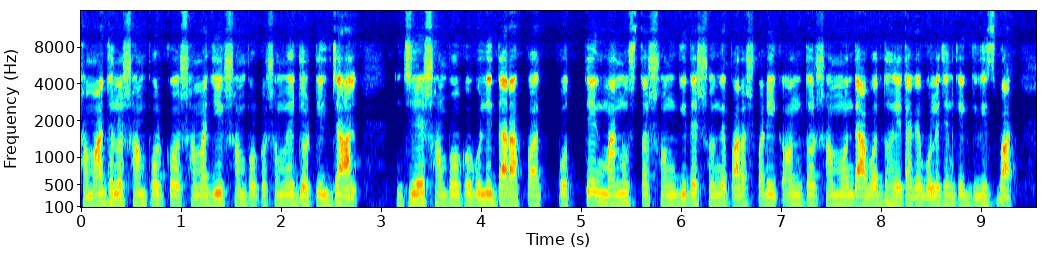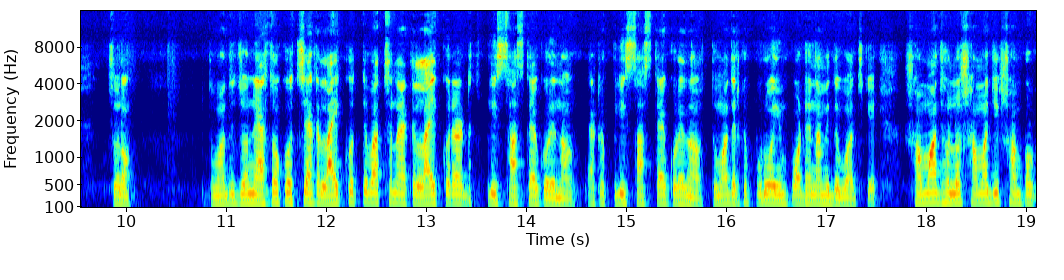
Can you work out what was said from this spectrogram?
সমাজ হলো সম্পর্ক, সামাজিক সম্পর্ক সমূহের জটিল জাল। যে সম্পর্কগুলি দ্বারা প্রত্যেক মানুষ তার সঙ্গীদের সঙ্গে পারস্পরিক অন্তর সম্বন্ধে আবদ্ধ হয়ে থাকে বলেছেন কি গ্রিস বাট চলো। তোমাদের জন্য এত করছে, একটা লাইক করতে পারছ না, একটা লাইক করে একটা প্লিজ সাবস্ক্রাইব করে নাও, একটা প্লিজ সাবস্ক্রাইব করে নাও। তোমাদেরকে পুরো ইম্পর্টেন্ট আমি দেবো আজকে। সমাজ হলো সামাজিক সম্পর্ক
